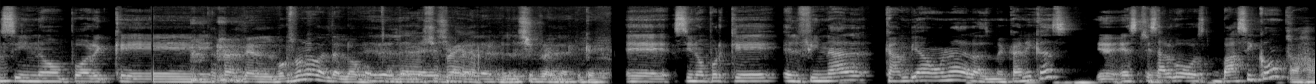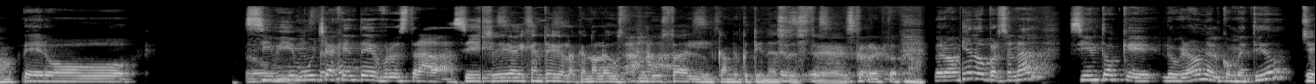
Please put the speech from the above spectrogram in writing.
sino porque. ¿El del Box Bunny o el del Lobo? El, de Ship Rider. El de Ship Rider, ok. Eh, sino porque el final cambia una de las mecánicas. Eh, es, es algo básico, Ajá. pero sí vi ¿viste? mucha gente frustrada. Sí, Sí, hay gente a la que no le gusta, Ajá. gusta el cambio que tienes. Es, este, es- es correcto. Pero a mí en lo personal siento que lograron el cometido. sí,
